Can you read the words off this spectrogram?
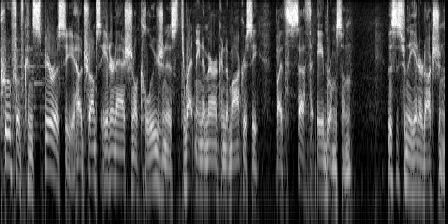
Proof of Conspiracy How Trump's International Collusion is Threatening American Democracy by Seth Abramson. This is from the introduction.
